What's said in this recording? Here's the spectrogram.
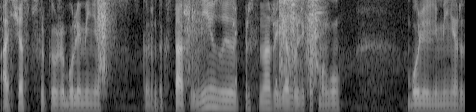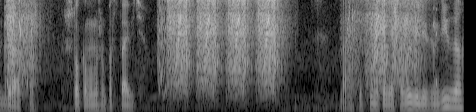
А сейчас, поскольку я уже более-менее, скажем так, стаж имею за персонажей, я вроде как могу более или менее разбираться, что кому нужно поставить. Да, ассасина, конечно, вывели из инвиза.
